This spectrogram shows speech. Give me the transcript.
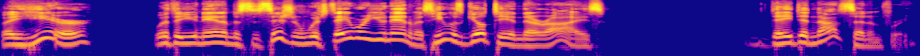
But here, with a unanimous decision, which they were unanimous, he was guilty in their eyes, they did not set him free.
